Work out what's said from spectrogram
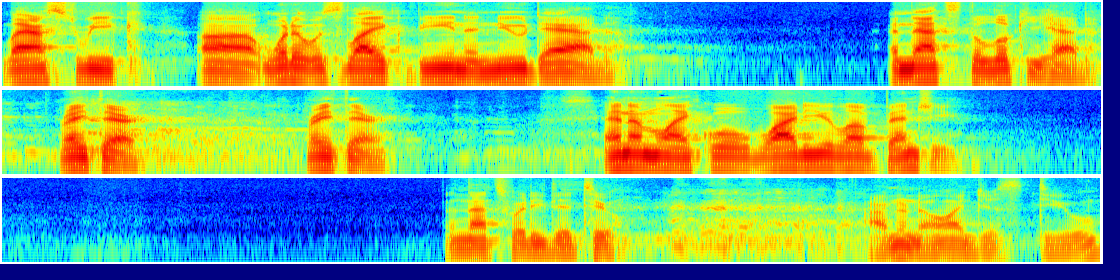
last week uh, what it was like being a new dad. And that's the look he had, right there. right there. And I'm like, well, why do you love Benji? And that's what he did too. I don't know, I just do.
